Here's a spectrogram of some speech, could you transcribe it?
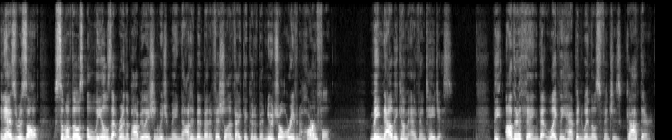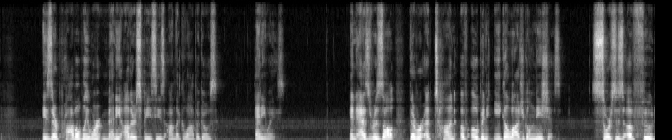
And as a result, some of those alleles that were in the population, which may not have been beneficial, in fact, they could have been neutral or even harmful, may now become advantageous. The other thing that likely happened when those finches got there is there probably weren't many other species on the Galapagos, anyways. And as a result, there were a ton of open ecological niches, sources of food,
